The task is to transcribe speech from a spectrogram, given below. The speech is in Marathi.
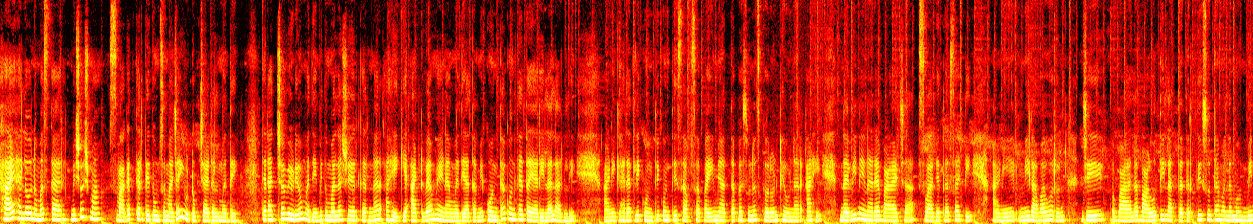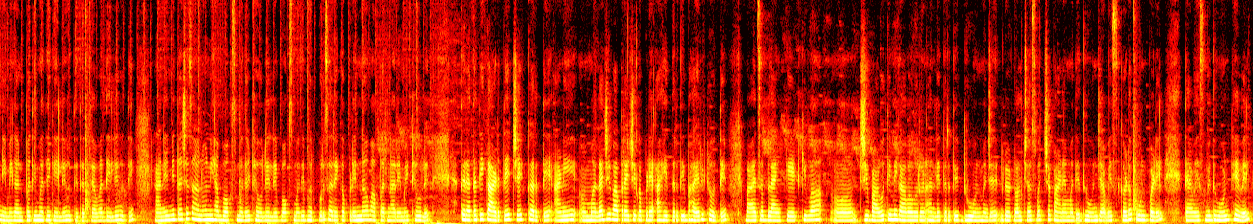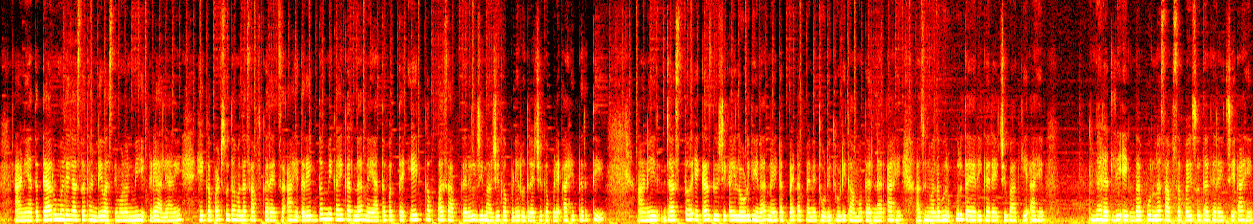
हाय हॅलो नमस्कार. मी सुषमा. स्वागत करते तुमचं माझ्या यूट्यूब चॅनलमध्ये तर आजच्या व्हिडिओमध्ये मी तुम्हाला शेअर करणार आहे की आठव्या महिन्यामध्ये आता मी कोणत्या कोणत्या तयारीला लागले आणि घरातली कोणती कोणती साफसफाई मी आत्तापासूनच करून ठेवणार आहे नवीन येणाऱ्या बाळाच्या स्वागतासाठी. आणि मी गावावरून जे बाळाला बाळोती लागतात तर तीसुद्धा मला मम्मीने मी गणपतीमध्ये गेले होते तर तेव्हा दिले होते. आणि मी तसेच आणून ह्या बॉक्समध्ये ठेवलेले बॉक्समध्ये भरपूर सारे कपडे न वापरणारे मी ठेवलेत. तर आता ती काढते चेक करते आणि मला जी वापरायचे कपडे आहेत तर ती बाहेर ठेवते. बाळाचं ब्लँकेट किंवा जी वाळू ती मी गावावरून आणले तर ती धुवून म्हणजे डेटॉलच्या स्वच्छ पाण्यामध्ये धुवून ज्यावेळेस कडक ऊन पडेल त्यावेळेस मी धुवून ठेवेल. आणि आता त्या रूममध्ये जास्त थंडी वाजते म्हणून मी इकडे आले आणि हे कपाटसुद्धा मला साफ करायचं आहे. तर एकदम मी काही करणार नाही. आता फक्त एक कप्पा साफ करेल जी माझी कपडे रुद्राचे कपडे आहेत तर ती. आणि जास्त एक एकाच दिवशी काही लोड घेणार नाही टप्प्याटप्प्याने थोडी थोडी कामं करणार आहे. अजून मला भरपूर तयारी करायची बाकी आहे. घरातली एकदा पूर्ण साफसफाईसुद्धा करायची आहे.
